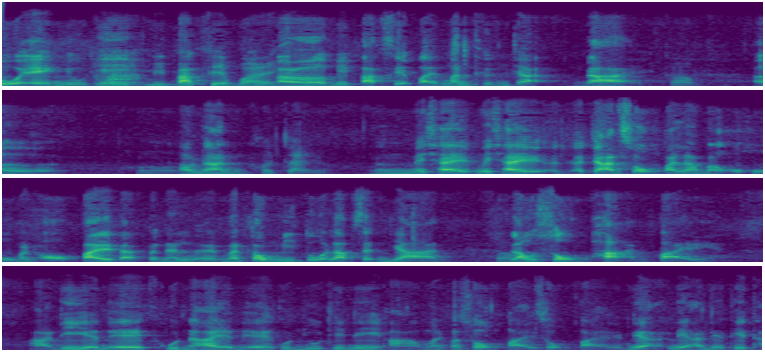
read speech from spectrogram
ตัวเองอยู่ที่อ่ามีปลั๊กเสียบไว้ เออ มีปลั๊กเสียบไว้มันถึงจะได้ ครับ เอออ๋อ เท่านั้นเข้าใจมันไม่ใช่ไม่ใช่อาจารย์ส่งไปแล้วแบบโอ้โหมันออกไปแบบนั่นเลย มันต้องมีตัวรับสัญญาณครับเราส่งผ่านไปอ่า DNA คุณ RNA คุณอยู่ที่นี่อ่ามันก็ส่งไปส่งไปเนี่ยเนี่ยอันเนี้ยที่ท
